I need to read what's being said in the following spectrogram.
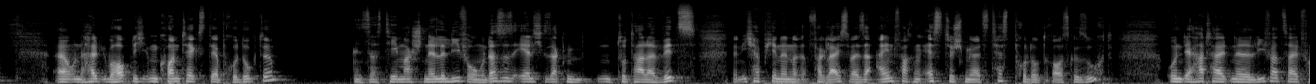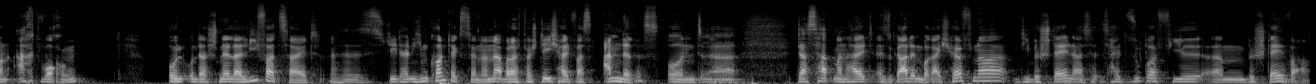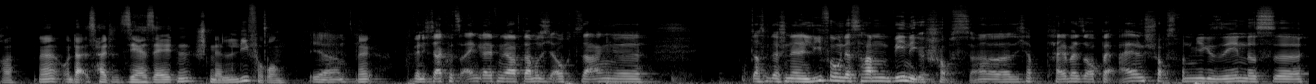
Äh, und halt überhaupt nicht im Kontext der Produkte. Ist das Thema schnelle Lieferung. Und das ist ehrlich gesagt ein, ein totaler Witz, denn ich habe hier einen vergleichsweise einfachen Esstisch mir als Testprodukt rausgesucht. Und der hat halt eine Lieferzeit von acht Wochen. Und unter schneller Lieferzeit, das steht halt nicht im Kontext zueinander, aber da verstehe ich halt was anderes. Und mhm. äh, das hat man halt, also gerade im Bereich Höfner, die bestellen, das ist halt super viel ähm, Bestellware. Ne? Und da ist halt sehr selten schnelle Lieferung. Ja. Ne? Wenn ich da kurz eingreifen darf, da muss ich auch sagen, äh, das mit der schnellen Lieferung, das haben wenige Shops. Ja? Also ich habe teilweise auch bei allen Shops von mir gesehen, dass äh,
